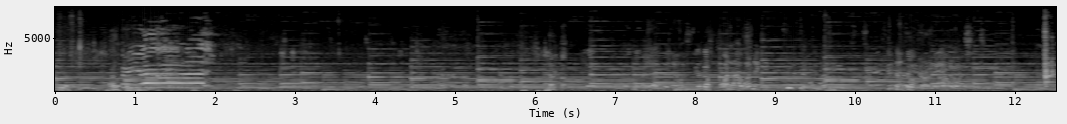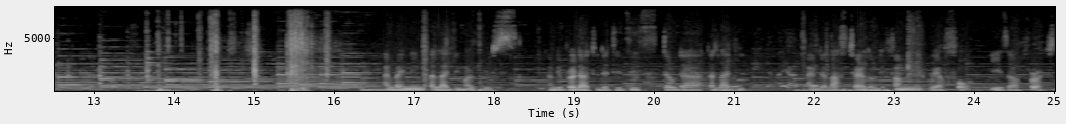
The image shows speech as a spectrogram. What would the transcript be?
I'm by name Danladi Marcus. I'm the brother to the deceased Dauda Danladi. I'm the last child of the family. We are four. He is our first.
